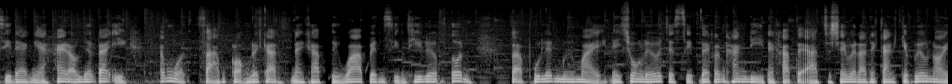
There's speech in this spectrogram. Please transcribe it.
สีแดงเนี่ยให้เราเลือกได้อีกทั้งหมด 3 กล่องด้วยกันนะครับถือว่าเป็นสินที่เริ่มต้น สำหรับผู้เล่นมือใหม่ในช่วงเลเวล70 ได้ค่อนข้างดีนะครับ แต่อาจจะใช้เวลาในการเก็บเวลหน่อย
